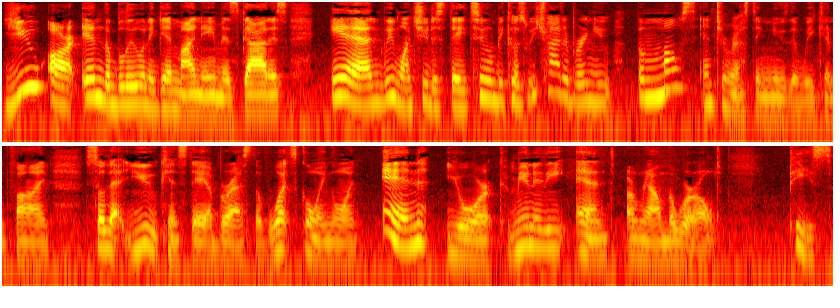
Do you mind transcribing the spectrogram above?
You are in the Bleiu, and again, my name is Goddess, and we want you to stay tuned because we try to bring you the most interesting news that we can find so that you can stay abreast of what's going on in your community and around the world. Peace.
